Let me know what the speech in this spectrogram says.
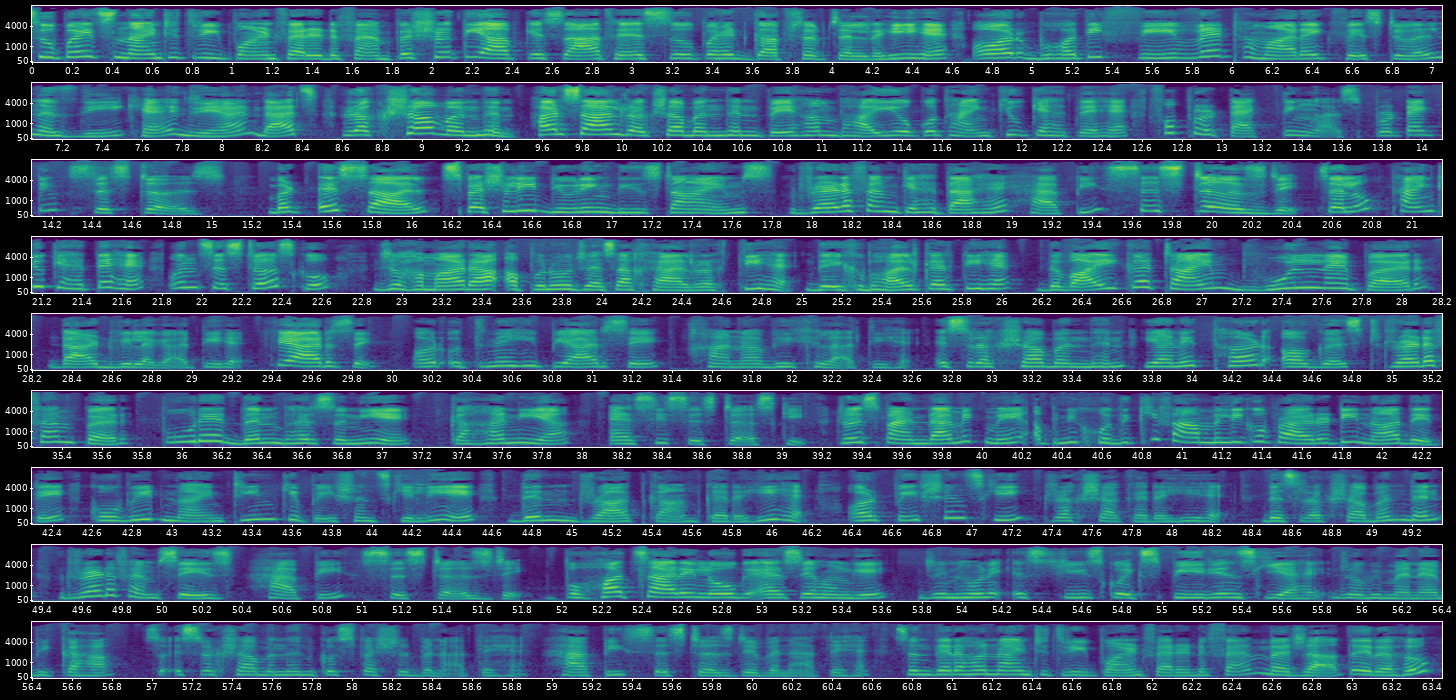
Super hits 93 point फेरेड FM पर श्रुति आपके साथ है। सुपर हिट गपशप चल रही है और बहुत ही फेवरेट हमारा एक फेस्टिवल नज़दीक है। जी हाँ दैट्स रक्षाबंधन। हर साल रक्षाबंधन पे हम भाइयों को थैंक यू कहते हैं for protecting us protecting sisters but इस साल specially during these times Red FM कहता है हैप्पी सिस्टर्स डे चलो थैंक यू कहते हैं उन सिस्टर्स को जो हमारा अपनों जैसा ख्याल रखती है, देखभाल करती है, दवाई का टाइम भूलने पर डांट भी लगाती है, प्यार से और उतने ही प्यार से खाना भी खिलाती है। इस रक्षाबंधन, यानी थर्ड अगस्त रेड एफएम पर पूरे दिन भर सुनिए कहानियाँ ऐसी सिस्टर्स की, जो इस पैंडेमिक में अपनी खुद की फैमिली को प्रायोरिटी ना देते कोविड 19 के पेशेंट्स के लिए दिन रात काम कर रही है और पेशेंट्स की रक्षा कर रही है। This Rakshabandhan Red F M happy sisters day बहुत सारे लोग ऐसे होंगे जिन्होंने इस चीज़ को एक्सपीरियंस किया है, जो भी मैंने अभी कहा। सो इस रक्षाबंधन को स्पेशल बनाते हैं। हैप्पी सिस्टर्स डे बनाते हैं। सुनते रहो 93 पॉइंट फेरेड एफ़ एम बजाते रहो।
